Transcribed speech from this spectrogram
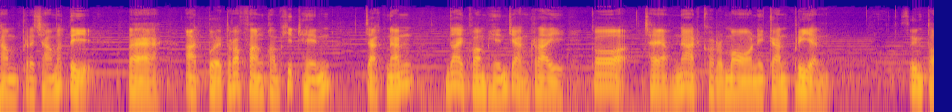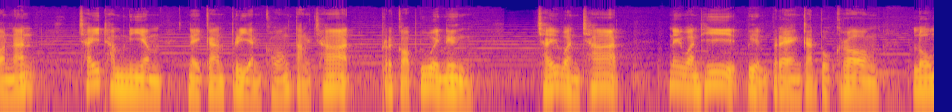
ทำประชามติ แต่อาจเปิดรับฟังความคิดเห็น จากนั้นได้ความเห็นอย่างไร ก็ใช้อำนาจคอรมอในการเปลี่ยน ซึ่งตอนนั้นใช้ธรรมเนียมในการเปลี่ยนของต่างชาติประกอบด้วย 1. ใช้วันชาติ ในวันที่เปลี่ยนแปลงการปกครอง ล้ม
